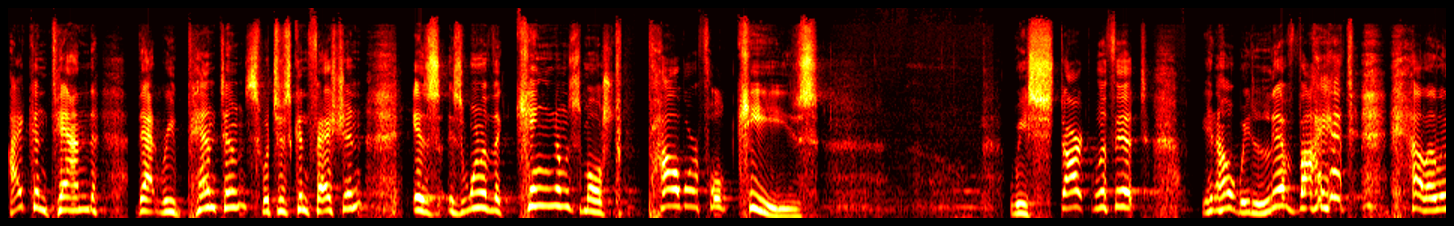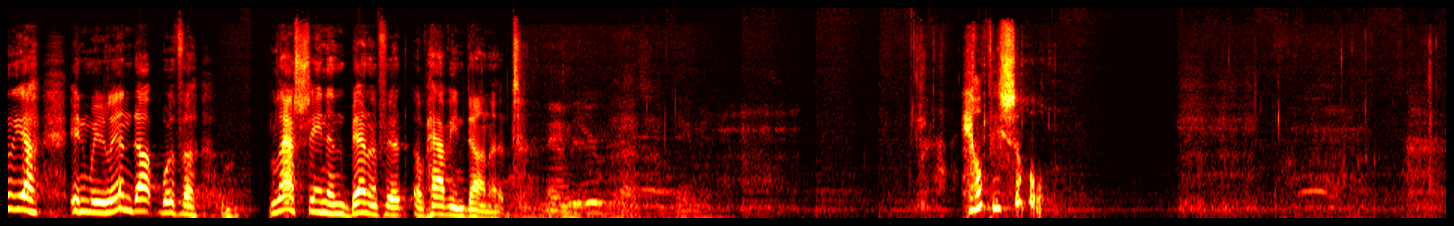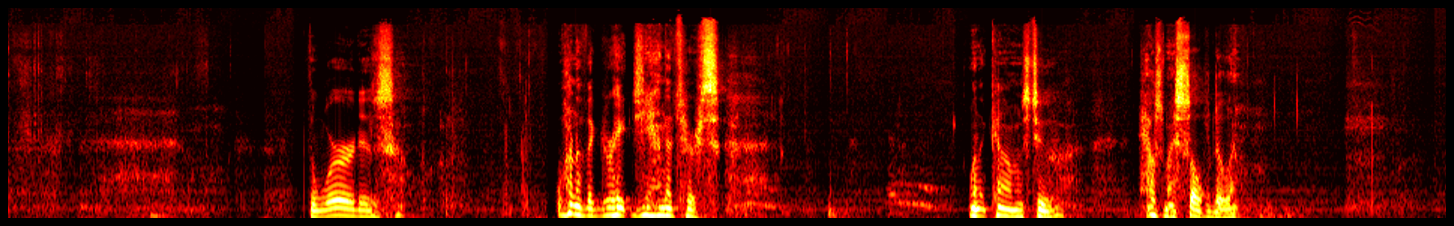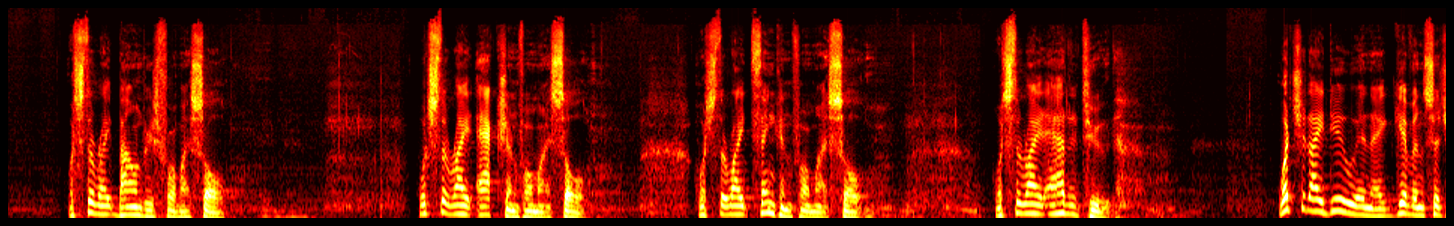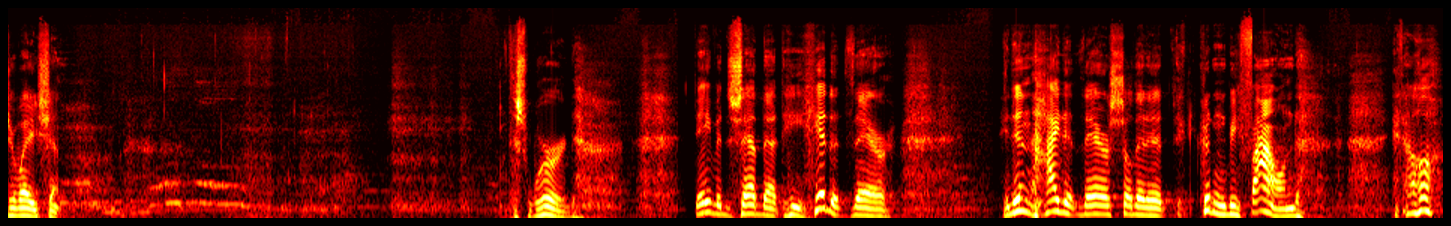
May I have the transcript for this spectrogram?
I contend that repentance, which is confession, is, is one of the kingdom's most powerful keys. We start with it, you know, we live by it, hallelujah, and we end up with the blessing and benefit of having done it. Amen. Healthy soul. The Word is one of the great janitors when it comes to how's my soul doing? What's the right boundaries for my soul? What's the right action for my soul? What's the right thinking for my soul? What's the right attitude? What should I do in a given situation? This word. David said that he hid it there. He didn't hide it there so that it couldn't be found, you know,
